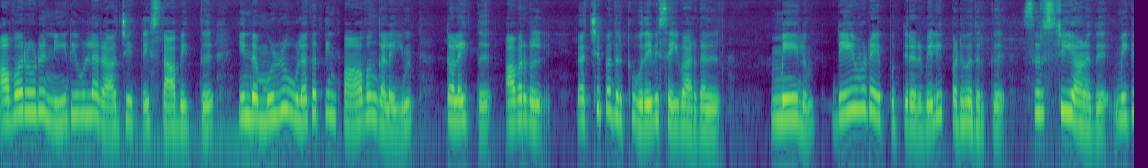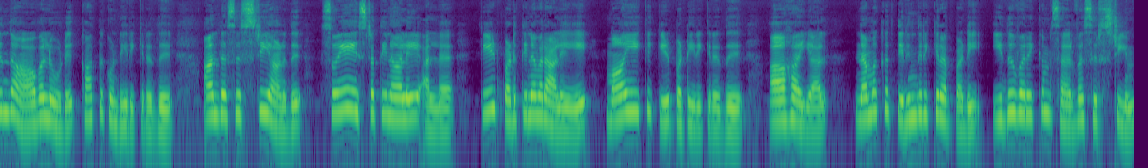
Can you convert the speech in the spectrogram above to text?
அவரோடு நீதியுள்ள ராஜ்யத்தை ஸ்தாபித்து இந்த முழு உலகத்தின் பாவங்களையும் தொலைத்து அவர்கள் ரட்சிப்பதற்கு உதவி செய்வார்கள். மேலும் தேவனுடைய புத்திரர் வெளிப்படுவதற்கு சிருஷ்டியானது மிகுந்த ஆவலோடு காத்து கொண்டிருக்கிறது அந்த சிருஷ்டியானது சுய இஷ்டத்தினாலே அல்ல கீழ்ப்படுத்தினவராலேயே மாயைக்கு கீழ்ப்பட்டிருக்கிறது. ஆகையால் நமக்கு தெரிந்திருக்கிறபடி இதுவரைக்கும் சர்வ சிருஷ்டியும்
